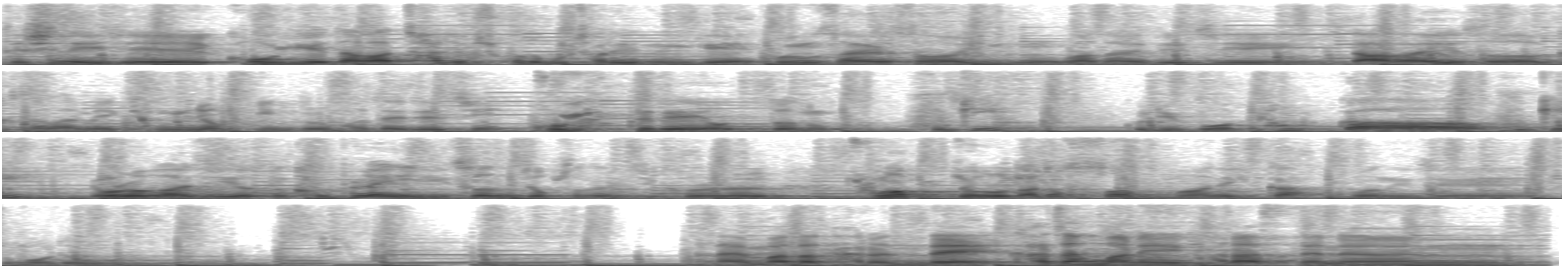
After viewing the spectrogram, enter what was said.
대신에 이제 거기에다가 차리고 싶어도 못 차리는 게 본사에서 인증을 받아야 되지 나라에서 그 사람의 경력 인증을 받아야 되지 고객들의 어떤 후기 그리고 평가 후기 여러 가지 어떤 컴플레인이 있었는지 없었는지 그거를 종합적으로 따졌어 하니까 그건 이제 좀 어려워. 날마다 다른데 가장 많이 팔았을 때는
